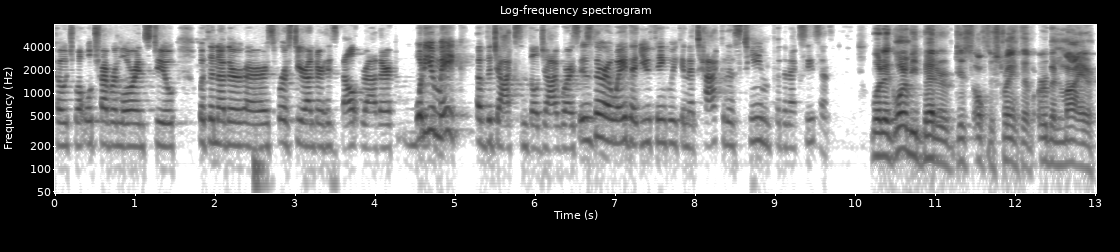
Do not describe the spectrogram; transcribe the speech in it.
coach. What will Trevor Lawrence do with another his first year under his belt rather? What do you make of the Jacksonville Jaguars? Is there a way that you think we can attack this team for the next season? Well, they're going to be better just off the strength of Urban Meyer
